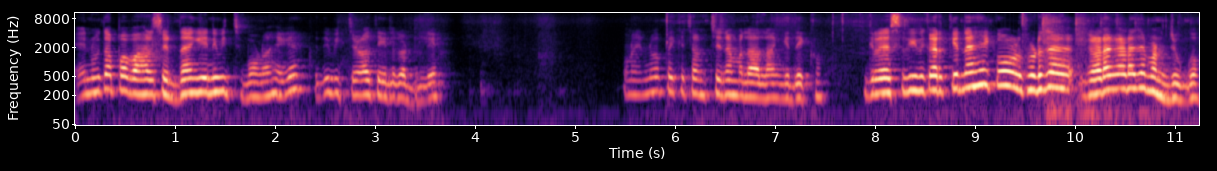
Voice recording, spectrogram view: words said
ਇਹਨੂੰ ਤਾਂ ਆਪਾਂ ਬਾਹਰ ਸਿੱਟ ਦਾਂਗੇ, ਇਹਨੇ ਵਿੱਚ ਪਾਉਣਾ ਹੈਗਾ, ਇਹਦੇ ਵਿੱਚ ਵਾਲਾ ਤੇਲ ਕੱਢ ਲਿਆ। ਹੁਣ ਇਹਨੂੰ ਆਪਾਂ ਇੱਕ ਚਮਚੇ ਨਾਲ ਮਿਲਾ ਲਾਂਗੇ, ਦੇਖੋ। ਗ੍ਰੈਸਰੀਨ ਕਰਕੇ ਨਾ ਇਹ ਘੋਲ ਥੋੜਾ ਜਿਹਾ ਗਾੜਾ ਗਾੜਾ ਜਿਹਾ ਬਣ ਜਾਊਗਾ।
